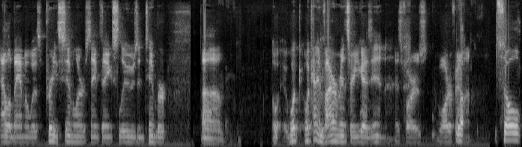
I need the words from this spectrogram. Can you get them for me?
Alabama was pretty similar, same thing, sloughs and timber. Um, What what kind of environments are you guys in as far as waterfowl? So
